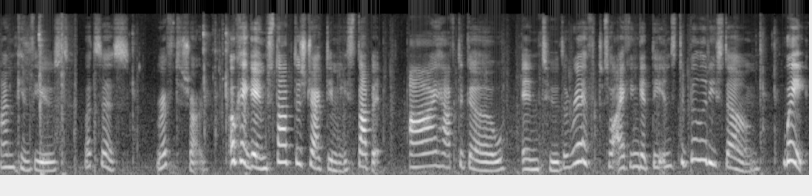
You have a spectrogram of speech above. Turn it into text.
I'm confused. What's this? Rift shard. Okay, game, stop distracting me. Stop it. I have to go into the rift so I can get the instability stone. Wait,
